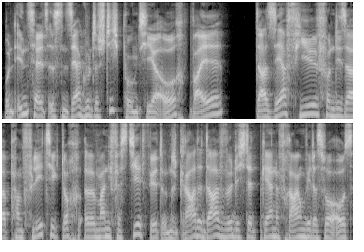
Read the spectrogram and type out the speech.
Und Incels ist ein sehr guter Stichpunkt hier auch, weil da sehr viel von dieser Pamphletik doch äh, manifestiert wird. Und gerade da würde ich gerne fragen, wie das so aus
